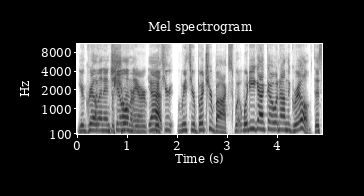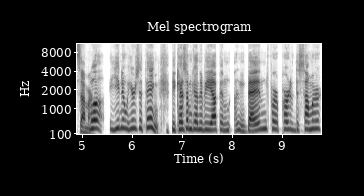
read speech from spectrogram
You're grilling uh, and for chilling sure. there Yes. with your with your butcher box. What what do you got going on the grill this summer? Well, you know, here's the thing. Because I'm going to be up in, in Bend for part of the summer,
